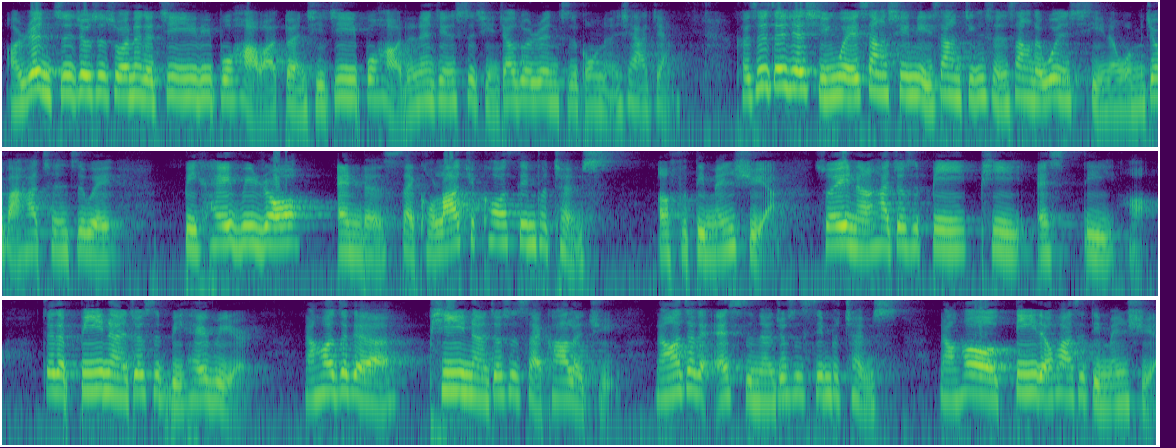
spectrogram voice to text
啊。认知就是说那个记忆力不好啊，短期记忆不好的那件事情叫做认知功能下降。可是这些行为上、心理上、精神上的问题呢，我们就把它称之为 behavioral and psychological symptoms of dementia。所以呢，它就是 BPSD 哈。这个 B 呢就是 behavior，然后这个 P 呢就是 psychology，然后这个 S 呢就是 symptoms，然后 D 的话是 dementia。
